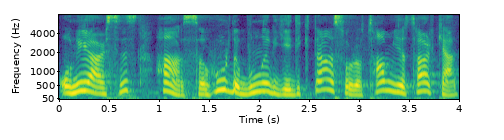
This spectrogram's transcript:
onu yersiniz. Ha sahurda bunları yedikten sonra tam yatarken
